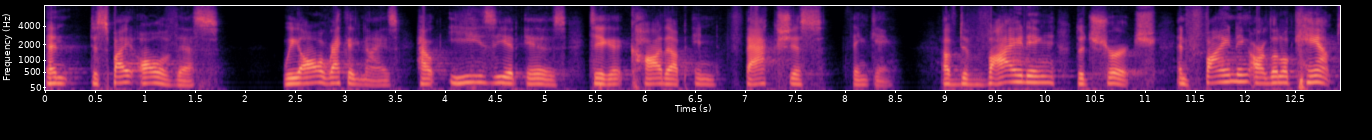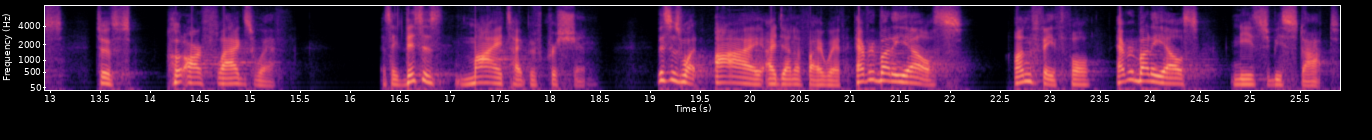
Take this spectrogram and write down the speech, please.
And despite all of this, we all recognize how easy it is to get caught up in factious thinking of dividing the church and finding our little camps to put our flags with and say, This is my type of Christian. This is what I identify with. Everybody else, unfaithful, everybody else needs to be stopped.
